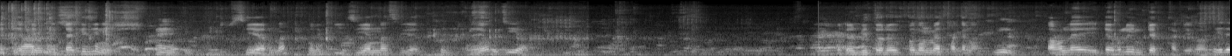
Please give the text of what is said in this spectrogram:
এটা- এটা কি জিনিস? হ্যাঁ সিয়ার না? মানে কি জিয়ার না সিয়ার যাই হোক, জি এটার ভিতরে উৎপাদন মেয়াদ থাকে না? না। তাহলে এটা হলো ইনটেক থাকে এভাবে। এটা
